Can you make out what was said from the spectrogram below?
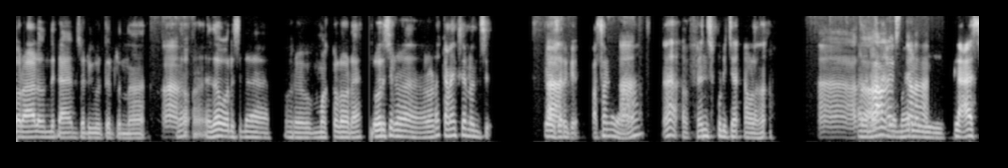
ஒரு ஆள் வந்து டான்ஸ் சொல்லி கொடுத்துட்டு இருந்தான். ஏதோ ஒரு சில ஒரு மக்களோட ஒரு சிலரோட கனெக்ஷன் வந்துச்சு. பேசுறதுக்கு. பசங்க தான். ஃப்ரெண்ட்ஸ் பிடிச்சேன். அவ்வளவுதான். அதனால அதான் இந்த மாதிரி கிளாஸ்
